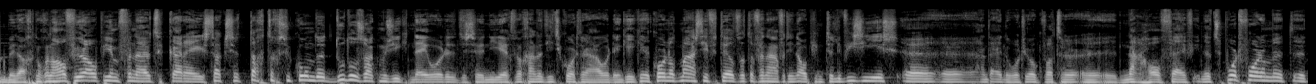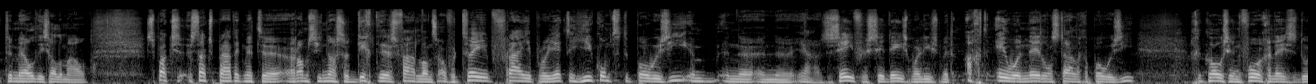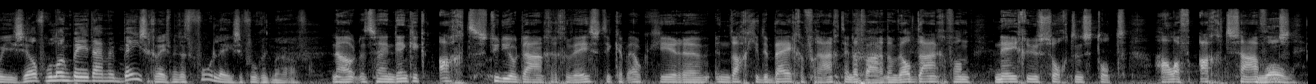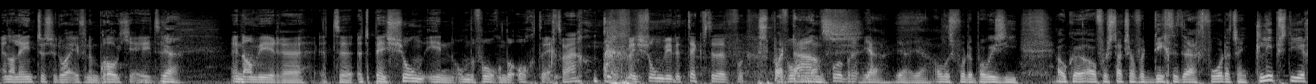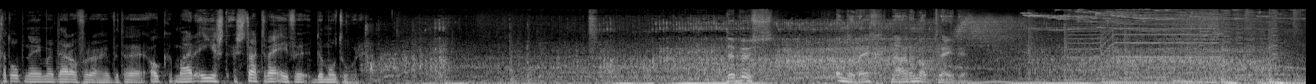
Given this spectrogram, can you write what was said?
Goedemiddag, nog een half uur opium vanuit Carré. Straks 80 seconden doedelzakmuziek. Nee hoor, dit is uh, niet echt. We gaan het iets korter houden, denk ik. Uh, Cornel Maas die vertelt wat er vanavond in Opium Televisie is. Aan het einde hoort u ook wat er na half vijf in het sportforum te melden is allemaal. Straks, straks praat ik met Ramsi Nasser, dichter des Vaderlands... over twee fraaie projecten. Hier komt de poëzie, een, een, een ja, zeven cd's maar liefst... met acht eeuwen Nederlandstalige poëzie gekozen en voorgelezen door jezelf. Hoe lang ben je daarmee bezig geweest met het voorlezen, vroeg ik me af. Nou, dat zijn denk ik acht studiodagen geweest. Ik heb elke keer uh, een dagje erbij gevraagd. En dat waren dan wel dagen van negen uur s ochtends tot half acht s avonds. Wow. En alleen tussendoor even een broodje eten. Ja. En dan weer uh, het, uh, het pension in om de volgende ochtend, echt waar. het pension weer de teksten voor, Spartaans, voorbereiden. Ja. ja, ja, alles voor de poëzie. Ook uh, over, straks over dichten draagt voor. Dat zijn clips die je gaat opnemen, daarover hebben we het ook. Maar eerst starten wij even de motoren. De bus. Onderweg naar een optreden.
